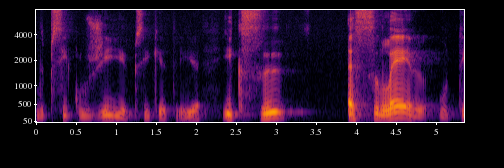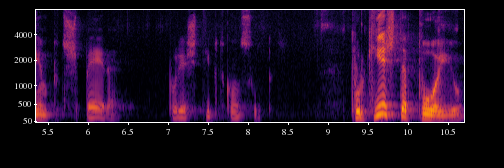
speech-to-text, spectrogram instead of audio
de psicologia e psiquiatria e que se acelere o tempo de espera por este tipo de consultas. Porque este apoio,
